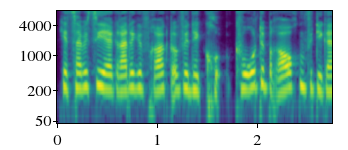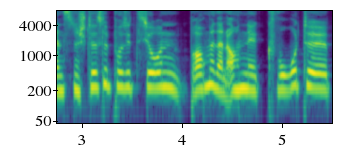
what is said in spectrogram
Jetzt habe ich Sie ja gerade gefragt, ob wir eine Quote brauchen für die ganzen Schlüsselpositionen. Braucht man dann auch eine Quote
